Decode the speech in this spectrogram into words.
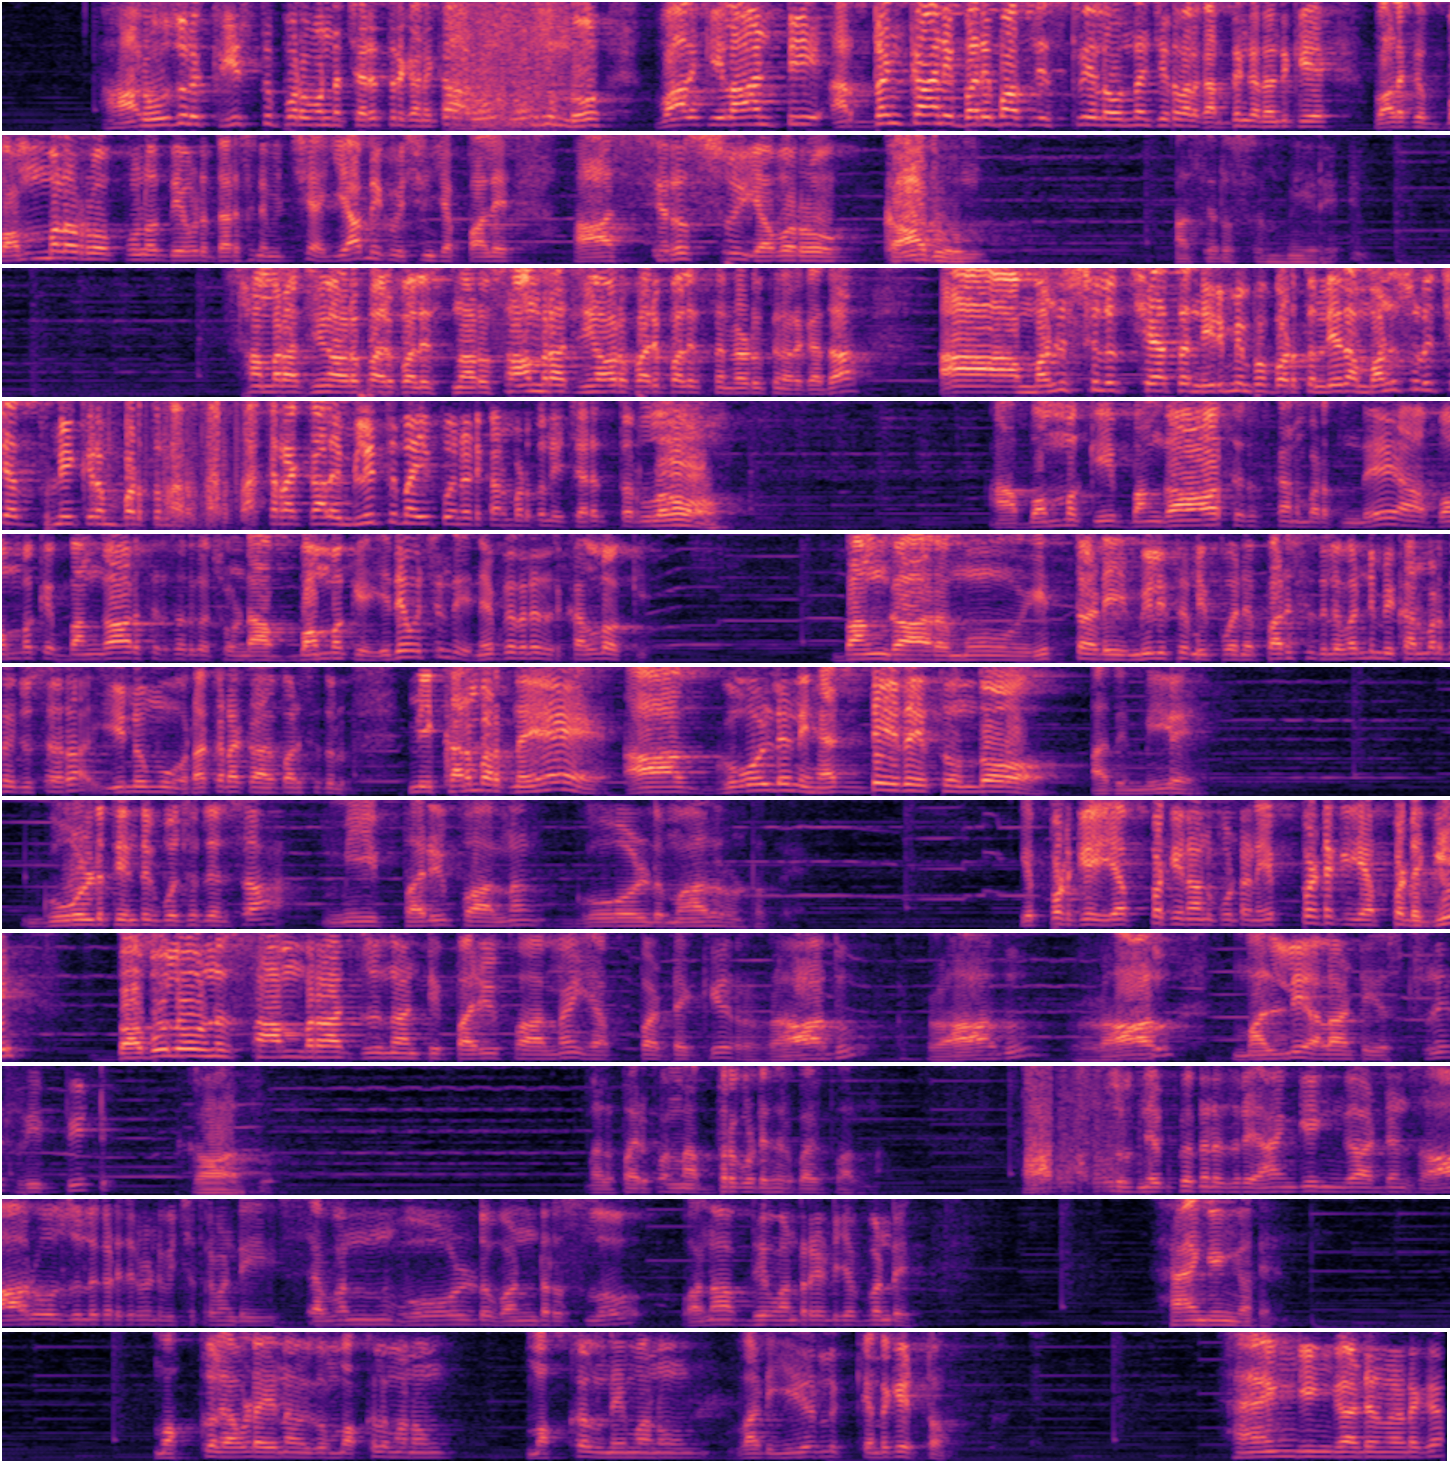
ఆ రోజులో క్రీస్తు ఉన్న చరిత్ర కనుక ఆ రోజు ఉందో వాళ్ళకి ఇలాంటి అర్థం కాని పరిభాషలు హిస్టరీలో ఉందని చెప్పి వాళ్ళకి అర్థం కదా. అందుకే వాళ్ళకి బొమ్మల రూపంలో దేవుడు దర్శనం ఇచ్చి అయ్యా మీకు విషయం చెప్పాలి. ఆ శిరస్సు ఎవరో కాదు. ఆ శిరస్సు మీరే. సామ్రాజ్యం ఎవరు పరిపాలిస్తున్నారు? సామ్రాజ్యం ఎవరు పరిపాలిస్తున్నారు అడుగుతున్నారు కదా. ఆ మనుషుల చేత నిర్మింపబడుతున్నారు లేదా మనుషుల చేత తృణీకరింపబడుతున్నారు రకరకాల మిళితం అయిపోయినట్టు కనబడుతుంది ఈ చరిత్రలో ఆ బొమ్మకి బంగారు శిరస్సు కనబడుతుంది. ఆ బొమ్మకి బంగారు శిరస్సుగా చూడండి. ఆ బొమ్మకి ఇదే వచ్చింది. నెప్పుకొద్దు కల్లోకి బంగారము ఇత్తడి మిళితమైపోయిన పరిస్థితులు ఇవన్నీ మీకు కనబడుతున్నాయి చూసారా? ఇనుము రకరకాల పరిస్థితులు. మీకు కనబడుతున్నాయి? ఆ గోల్డెన్ హెడ్ ఏదైతే ఉందో అది మీరే. గోల్డ్ ఎందుకు పోచో తెలుసా? మీ పరిపాలన గోల్డ్ మాదిరి ఉంటుంది. ఎప్పటికీ ఎప్పటికీ నేను అనుకుంటాను ఎప్పటికీ ఎప్పటికీ బబులోను సామ్రాజ్యం లాంటి పరిపాలన ఎప్పటికీ రాదు. రాదు రాదు. మళ్ళీ అలాంటి హిస్టరీ రిపీట్ కాదు. వాళ్ళ పరిపాలన అద్దరు కొట్టేసారు పరిపాలన. ఆ రోజులు నెప్పుకొద్దు హ్యాంగింగ్ గార్డెన్స్ ఆ రోజుల్లో కట్టినటువంటి విచిత్రం అండి. సెవెన్ వరల్డ్ వండర్స్లో వన్ ఆఫ్ ది వండర్ ఏంటి చెప్పండి? హ్యాంగింగ్ గార్డెన్ మొక్కలు ఎవడైనా మొక్కలు మనం మొక్కల్ని మనం వాటి ఏర్లు కిందకెట్టాం హ్యాంగింగ్ గార్డెన్ అనగా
